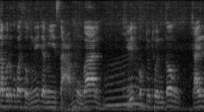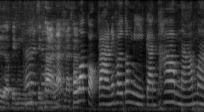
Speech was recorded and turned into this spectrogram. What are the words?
ตำบลกุมประสงค์นี่จะมี 3 หมู่บ้าน อืม ชีวิตของชุมชนต้องใช้เรือเป็นอ่าเป็นใช่พาหนะนะคเพรับ ราะว่าเกาะกลางนี่เขาจะต้องมีการข้ามน้ำมา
